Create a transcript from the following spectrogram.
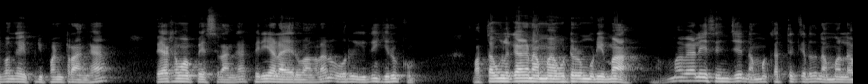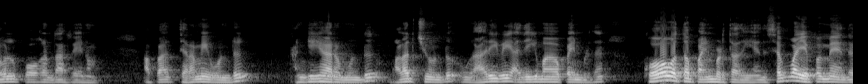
இவங்க இப்படி பண்ணுறாங்க வேகமாக பேசுகிறாங்க பெரிய ஆள் ஆயிடுவாங்களான்னு ஒரு இது இருக்கும். மற்றவங்களுக்காக நம்ம விட்டுற முடியுமா? நம்ம வேலையை செஞ்சு நம்ம கற்றுக்கிறது நம்ம லெவலுக்கு போக தான் செய்யணும். அப்போ திறமை உண்டு அங்கீகாரம் உண்டு வளர்ச்சி உண்டு. உங்கள் அறிவை அதிகமாக பயன்படுத்துங்க. கோவத்தை பயன்படுத்தாதீங்க. இந்த செவ்வாய் எப்போவுமே இந்த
